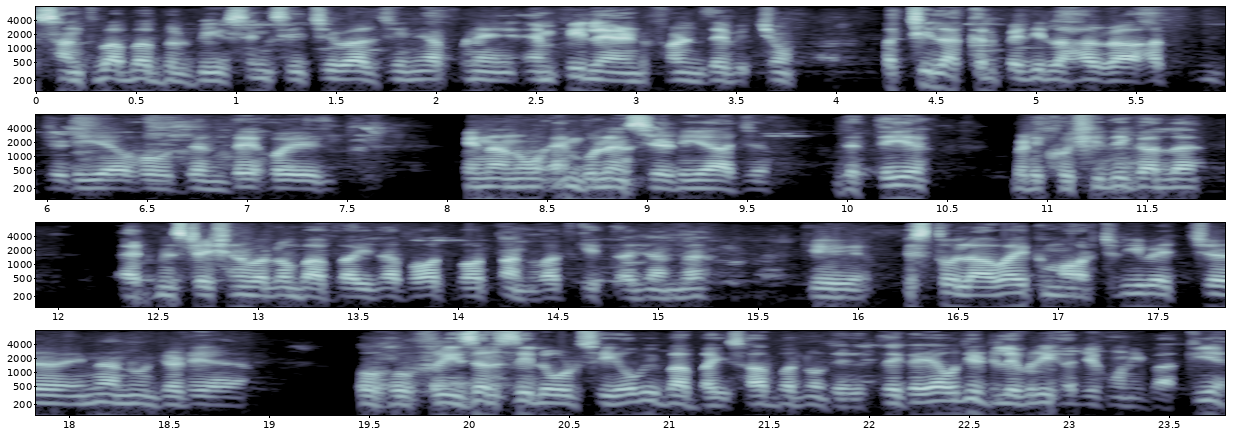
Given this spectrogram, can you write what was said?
ਸੰਤ ਬਾਬਾ ਬਲਬੀਰ ਸਿੰਘ ਸੀਚੇਵਾਲ ਜੀ ਨੇ ਆਪਣੇ ਐਮਪੀ ਲੈਂਡ ਫੰਡ ਦੇ ਵਿੱਚੋਂ 25 ਲੱਖ ਰੁਪਏ ਦੀ ਲਾਹ ਰਾਹਤ ਜਿਹੜੀ ਹੈ ਉਹ ਦਿੰਦੇ ਹੋਏ ਇਹਨਾਂ ਨੂੰ ਐਂਬੂਲੈਂਸ ਜਿਹੜੀ ਹੈ ਅੱਜ ਦਿੱਤੀ ਹੈ। ਬੜੀ ਖੁਸ਼ੀ ਦੀ ਗੱਲ ਹੈ। ਐਡਮਿਨਿਸਟ੍ਰੇਸ਼ਨ ਵੱਲੋਂ ਬਾਬਾ ਜੀ ਦਾ ਬਹੁਤ-ਬਹੁਤ ਧੰਨਵਾਦ ਕੀਤਾ ਜਾਂਦਾ ਕਿ ਇਸ ਤੋਂ ਇਲਾਵਾ ਇੱਕ ਮੋਰਚਰੀ ਵਿੱਚ ਇਹਨਾਂ ਨੂੰ ਜਿਹੜੇ ਆ ਉਹ ਫ੍ਰੀਜ਼ਰਸ ਦੀ ਲੋੜ ਸੀ, ਉਹ ਵੀ ਬਾਬਾ ਜੀ ਸਾਹਿਬ ਵੱਲੋਂ ਦੇ ਦਿੱਤੇ ਗਏ ਆ। ਉਹਦੀ ਡਿਲੀਵਰੀ ਹਜੇ ਹੋਣੀ ਬਾਕੀ ਹੈ।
